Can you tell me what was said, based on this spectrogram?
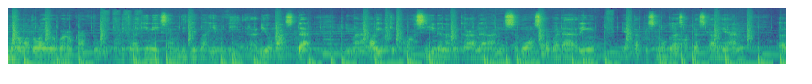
warahmatullahi wabarakatuh. Balik lagi nih sama DJ Baim di Radio Mazda Di mana kali ini kita masih dalam keadaan semua serba daring Ya tapi semoga sabda sekalian eh,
